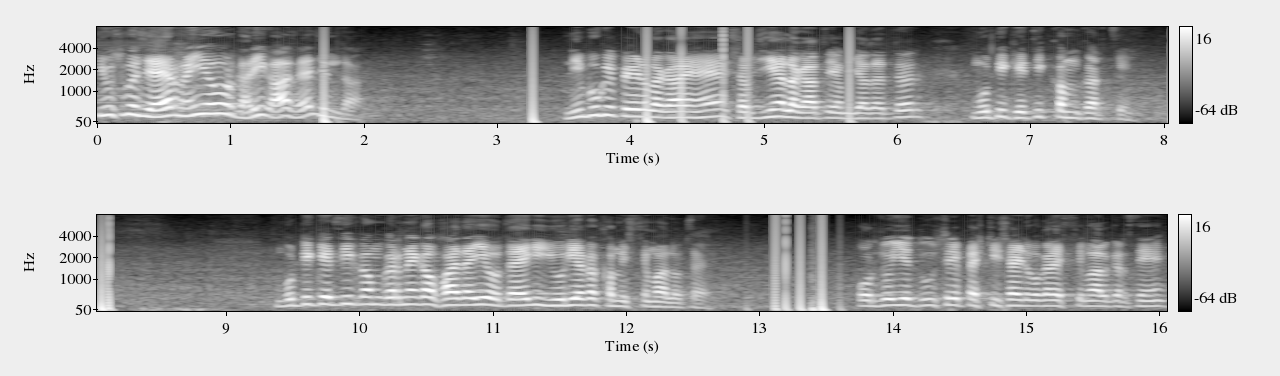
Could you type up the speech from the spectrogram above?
कि उसमें जहर नहीं है और हरी घास है ज़िंदा। नींबू के पेड़ लगाए हैं, सब्ज़ियाँ लगाते हैं हम ज़्यादातर, मोटी खेती कम करते हैं। मोटी खेती कम करने का फ़ायदा ये होता है कि यूरिया का कम इस्तेमाल होता है। और जो ये दूसरे पेस्टिसाइड वगैरह इस्तेमाल करते हैं,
